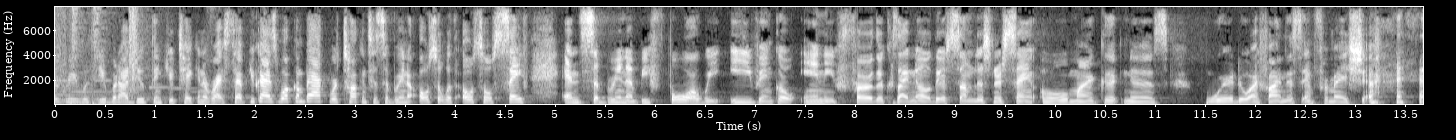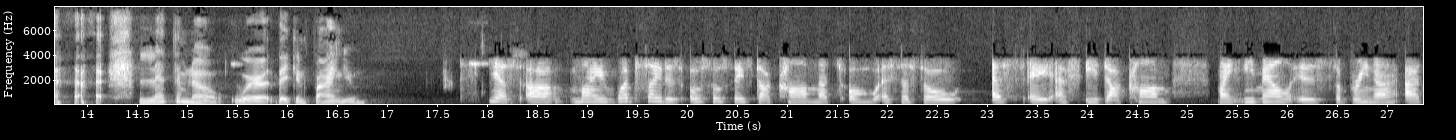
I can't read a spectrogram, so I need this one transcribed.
I have to agree with you, but I do think you're taking the right step. You guys, welcome back. We're talking to Sabrina also with Osso Safe. And Sabrina, before we even go any further, because I know there's some listeners saying, oh my goodness, where do I find this information? Let them know where they can find you. Yes, uh, my website is ossosafe.com. That's O S S O S A F E.com. My email is sabrina at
